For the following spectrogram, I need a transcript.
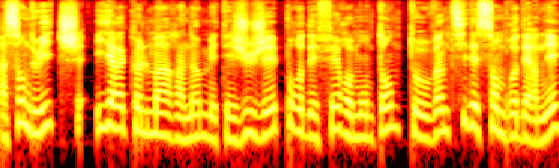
un sandwich, hier à Colmar, un homme était jugé pour des faits remontant au 26 décembre dernier.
